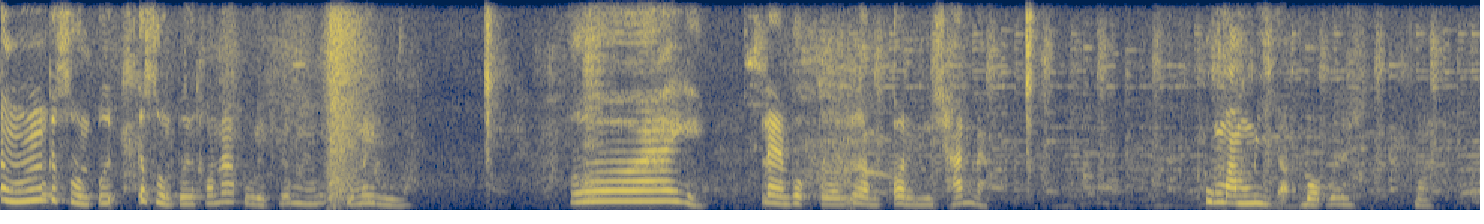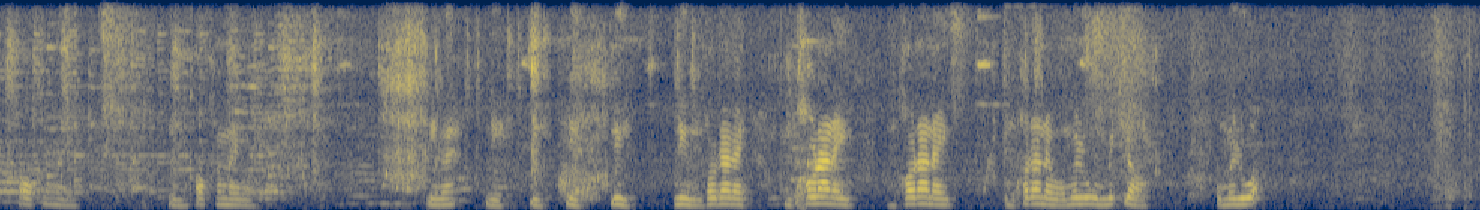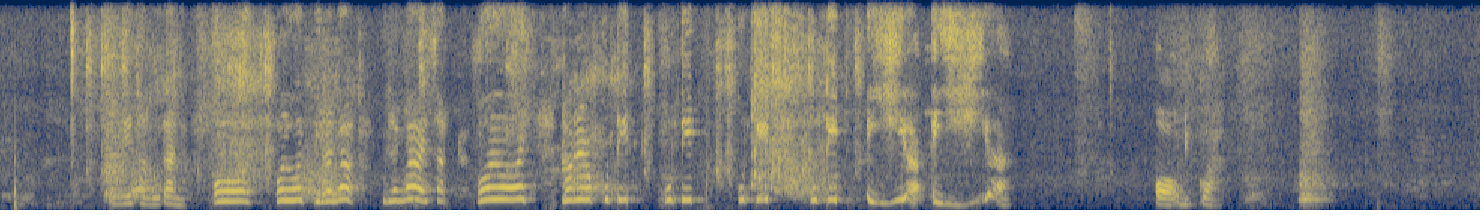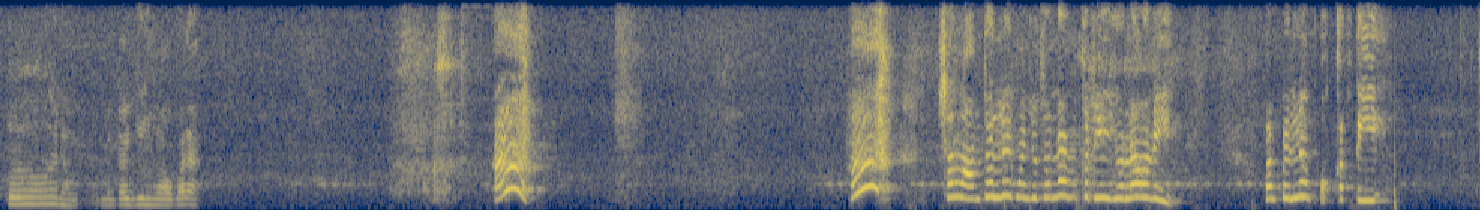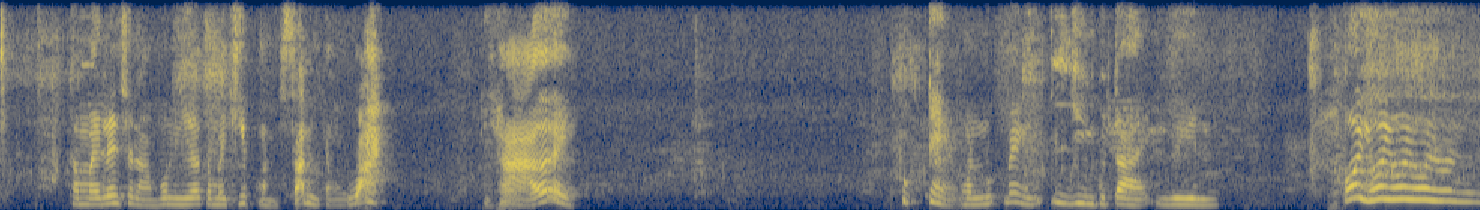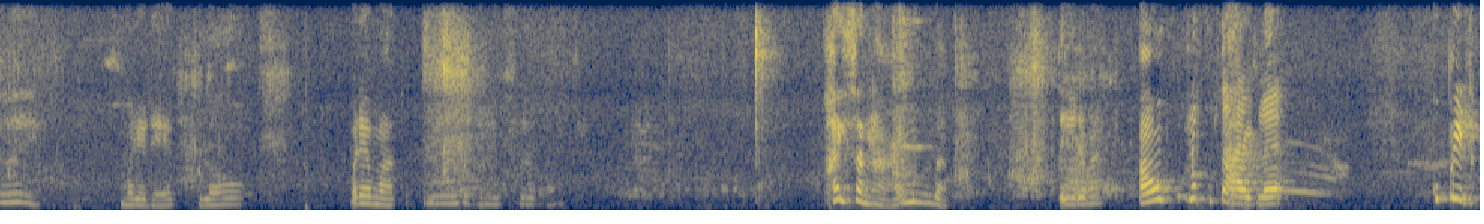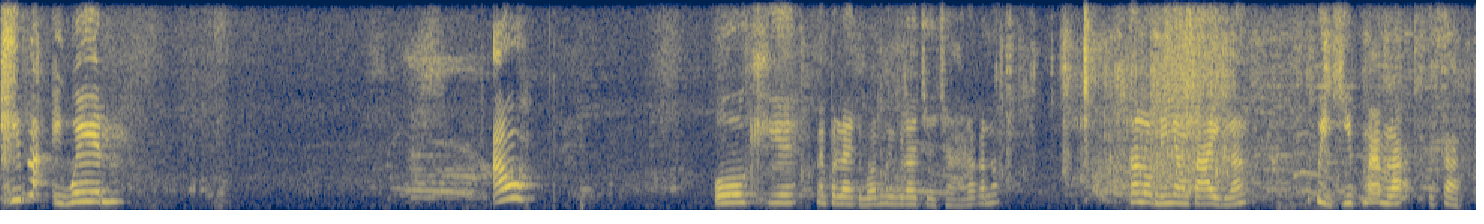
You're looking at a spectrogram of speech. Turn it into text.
อืมกระสุนปืนกระสุนปืนเขาหน้ากูอย่าคิดว่ามึงกูไม่รู้เฮ้ยแลนพวกตัวเริ่มต้นมีชั้นแบบอุมามิอะบอกไปเลยมาเข้าข้างในหนี่งเข้าข้างในมานี่ไหมนี่นี่นี่นี่ นี่ผมเข้าด้านในผมเข้าด้านในผมเข้าด้านในผมเข้าด้านในผมไม่รู้ผมไม่เกี่ยว ผมไม่รู้อะตรงนี้ทะลุด้านโอ้ยโอ้ยโอ้ยปีละง่าปีละง่าไอสัตว์โอ้ยโอ้ยเดี๋ยวเดี๋ยวกูติดกูติดกูติดกูติดไอ้เหี้ยไอ้เหี้ยออกดีกว่าเออเดี๋ยวมันจะยิงเราปะน่ะอะฮะฉลามตัวเล็กมันอยู่ตรงนั้นมันก็ดีอยู่แล้วนี่ มันเป็นเรื่องปกติทำไมเล่นฉลามพวกนี้แล้วทำไมคลิปมันสั้นจังวะอีห่าเอ้ยกูแตกมนุษย์แม่งยิงกูตายอีเวนเฮ้ยเฮ้ยเฮ้ยเฮ้ยเฮ้ยเฮ้ยไม่ได้แดกกูหรอกไม่ได้มาตัวนี้แต่คนนี้คืออะไรใครสรรหาให้มึงแบบ ตีได้ไหมเอ้าแล้วกูตายอีกแล้วกูปิดคลิปละไอเวนเอ้า โอเค ไม่เป็นไรแต่ว่ามีเวลาเฉยๆแล้วกันเนาะถ้ารอบนี้ยังตายอีกนะปิดคลิปแม่มละไอสัตว์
